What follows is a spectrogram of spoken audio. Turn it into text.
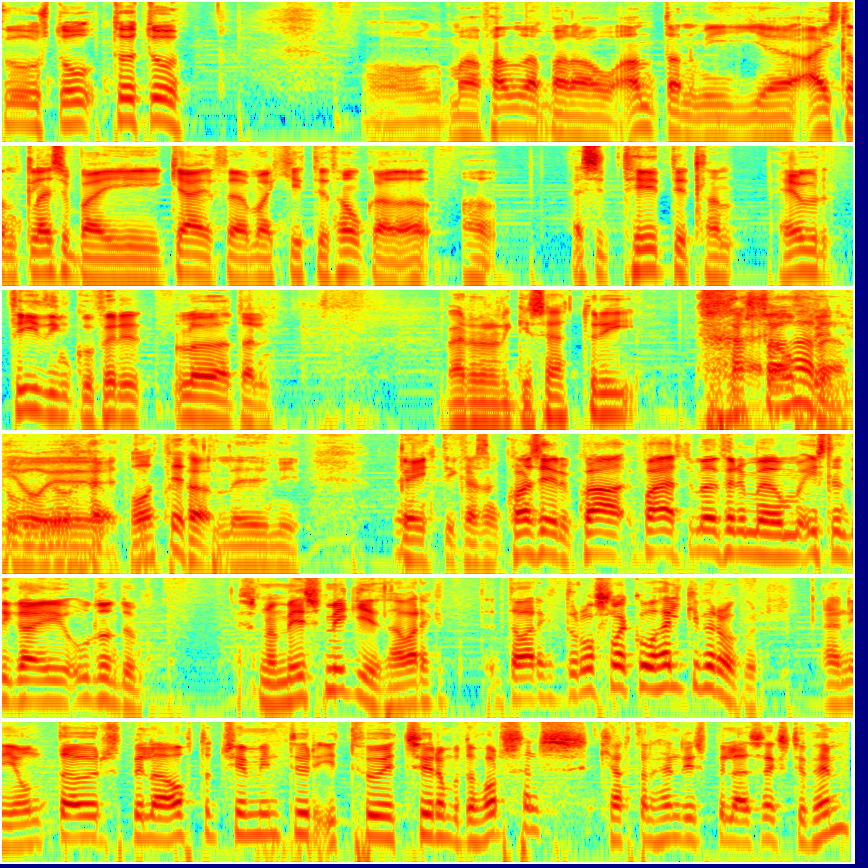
2020 Og maður fann það bara á andanum í eh, Æsland Glæsibæ í gær Þegar maður kýtti þangað að, að Þessi titill hann hefur þýðingu fyrir lögadalinn verður hann ekki settur í kassa þar? Jú, jú, jú, í beint í kassan Hvað segirðu, hvað, hvað ertu með fyrir mig um Íslendinga í útlöndum? Svona mismikið, það var ekkert, það var ekkert rosalega góð helgi fyrir okkur. En Jón Dagur spilaði 80 myndur í 2-1 sér á móti Horsens. Kjartan Henry spilaði 65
